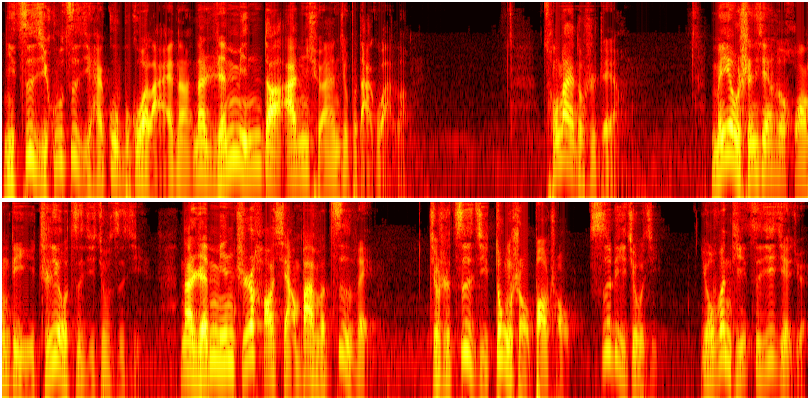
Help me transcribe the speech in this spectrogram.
你自己顾自己还顾不过来呢，那人民的安全就不大管了。从来都是这样，没有神仙和皇帝，只有自己救自己。那人民只好想办法自卫，就是自己动手报仇，私力救济，有问题自己解决，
